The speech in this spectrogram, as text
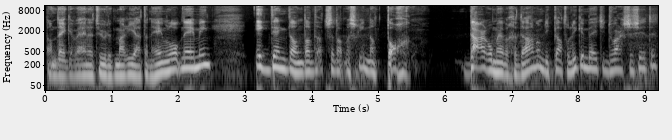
Dan denken wij natuurlijk Maria ten Hemelopneming. Ik denk dan dat, dat ze dat misschien dan toch daarom hebben gedaan, om die katholiek een beetje dwars te zitten.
